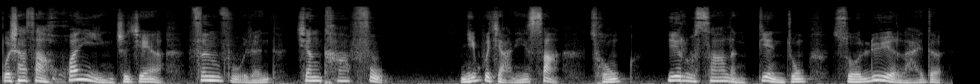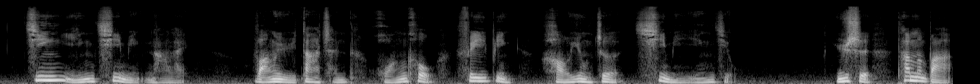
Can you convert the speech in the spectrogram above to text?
博沙萨欢饮之间啊，吩咐人将他父尼布贾尼撒从耶路撒冷殿中所掠来的金银器皿拿来，王与大臣、皇后、妃嫔。好用这器皿饮酒，于是他们把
